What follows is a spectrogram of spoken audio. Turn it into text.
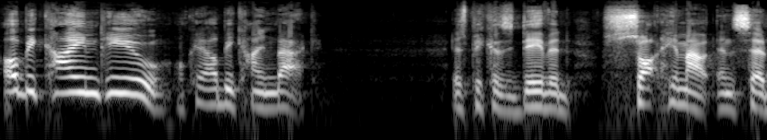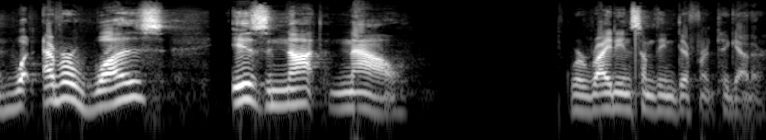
I'll be kind to you. Okay, I'll be kind back. It's because David sought him out and said, Whatever was is not now. We're writing something different together.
